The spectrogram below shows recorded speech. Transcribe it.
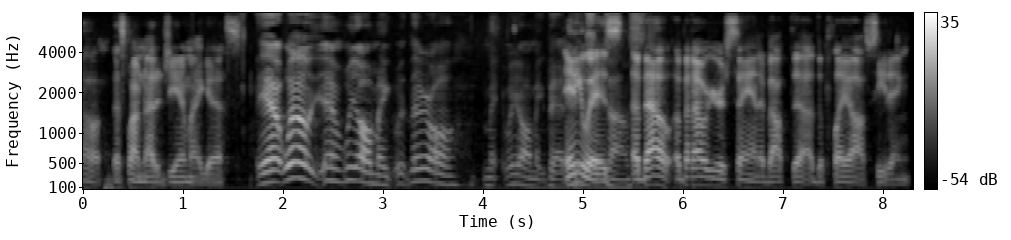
Oh, that's why I'm not a GM, I guess. yeah. Well, yeah, we all make. They're all we all make bad. Anyways, about about what you're saying about the the playoff seeding.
